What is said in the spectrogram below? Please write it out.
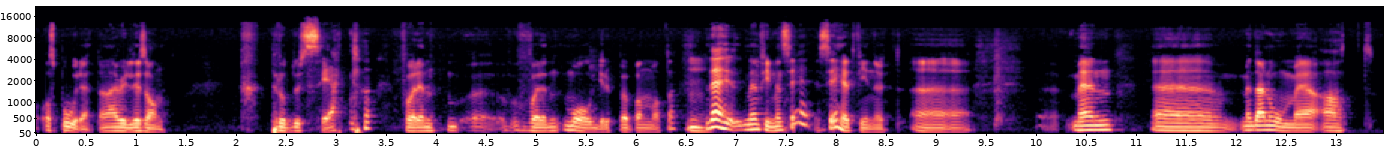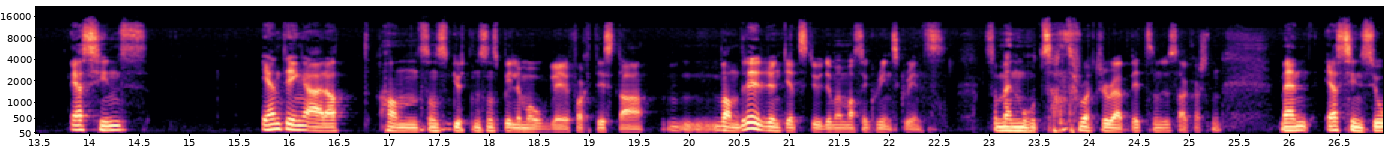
å spore. Den er veldig sånn produsert for en, for en målgruppe, på en måte. Men, det er, men filmen ser, ser helt fin ut. Eh, men, eh, men det er noe med at jeg syns Én ting er at han som gutten som spiller Mowgli, faktisk da mm, vandrer rundt i et studio med masse green screens. Som en motsatt Roger Rabbit, som du sa, Karsten. Men jeg syns jo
